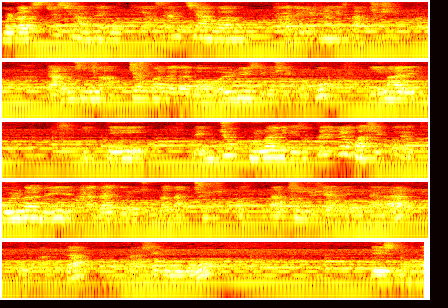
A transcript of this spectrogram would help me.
골반 스트레칭 한번 해볼게요. 상체 한번 다리를 향해서 낮추실 거예요. 양손은 앞쪽 바닥을 멀리 집으실 거고 이마를 이때 왼쪽 골반이 계속 뜨려고 하실 거예요. 골반을 바닥으로 좀 더 낮추, 어, 낮춰주셔야 됩니다. 호흡합니다. 마시고 내쉽니다.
